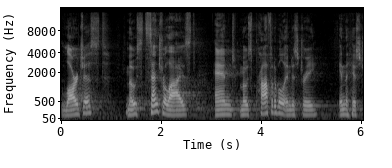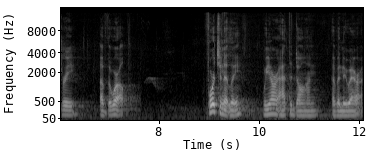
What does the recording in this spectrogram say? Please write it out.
largest, most centralized, and most profitable industry in the history of the world. Fortunately, we are at the dawn of a new era,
